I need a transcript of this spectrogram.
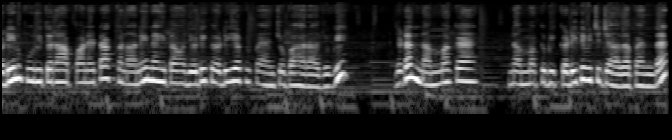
ਕੜੀ ਨੂੰ ਪੂਰੀ ਤਰ੍ਹਾਂ ਆਪਾਂ ਨੇ ਢੱਕਣਾ ਨਹੀਂ ਨਹੀਂ ਤਾਂ ਉਹ ਜਿਹੜੀ ਕੜੀ ਆ ਫਿਰ ਪੈਨ ਚੋਂ ਬਾਹਰ ਆ ਜੂਗੀ ਜਿਹੜਾ ਨਮਕ ਹੈ, ਨਮਕ ਵੀ ਕੜੀ ਦੇ ਵਿੱਚ ਜ਼ਿਆਦਾ ਪੈਂਦਾ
